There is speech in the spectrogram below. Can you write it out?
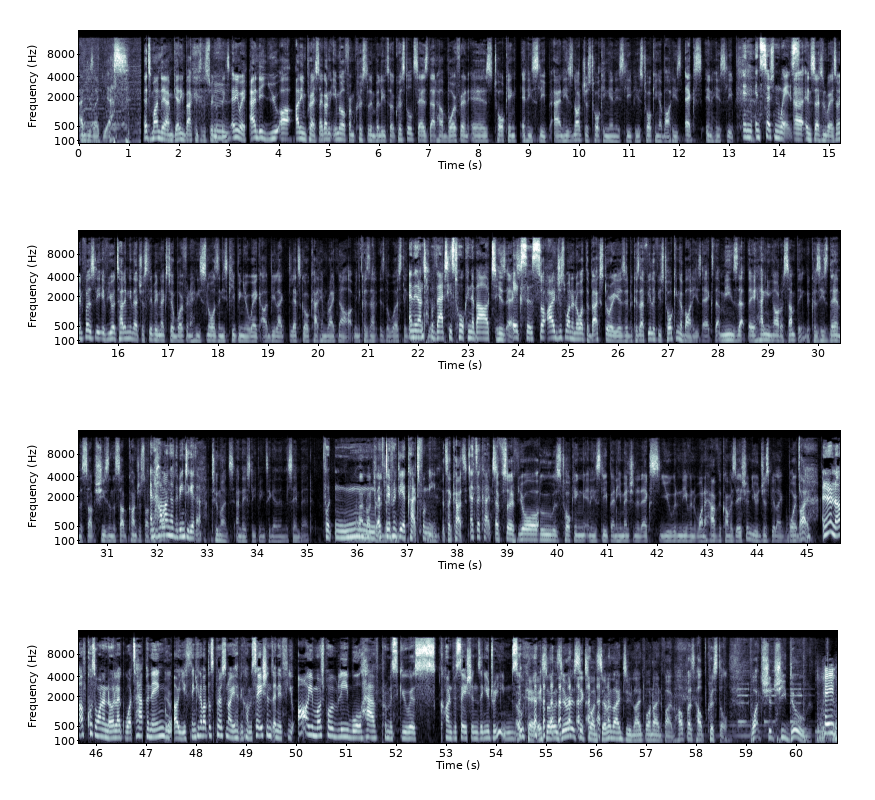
Andy's like, yes. It's Monday. I'm getting back into the swing mm. of things. Anyway, Andy, you are unimpressed. I got an email from Crystal in Ballito. Crystal says that her boyfriend is talking in his sleep, and he's not just talking in his sleep. He's talking about his ex in his sleep. In in certain ways. Uh, in certain ways. I mean, firstly, if you're telling me that you're sleeping next to your boyfriend and he snores and he's keeping you awake, I'd be like, let's go cut him right now. I mean, because that is the worst thing. And then on top yeah. of that, he's talking about his ex. exes. So I just want to know what the backstory is, because I feel if he's talking about his ex, that means that they're hanging out or something, because he's there in the sub, she's in the subconscious of and how long have they been together? Two months, and they're sleeping together in the same bed. For, mm, it's definitely a cut for me. Mm, it's a cut. It's a cut. If, so if your boo was talking in his sleep and he mentioned an ex, you wouldn't even want to have the conversation. You would just be like, "Boy, bye." I don't know. Of course, I want to know like what's happening. Yeah. Are you thinking about this person? Are you having conversations? And if you are, you most probably will have promiscuous conversations in your dreams. Okay, so zero six one seven nine two nine four nine five. Help us help Crystal. What should she do? Hey,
